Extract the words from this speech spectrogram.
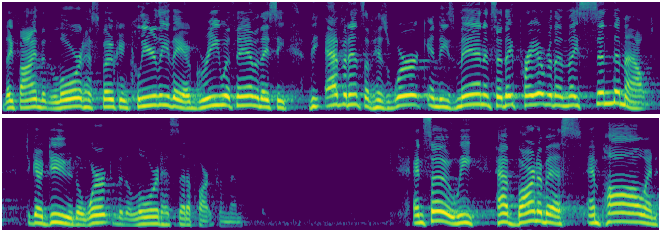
they find that the Lord has spoken clearly. They agree with him and they see the evidence of his work in these men. And so they pray over them. They send them out to go do the work that the Lord has set apart from them. And so we have Barnabas and Paul and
